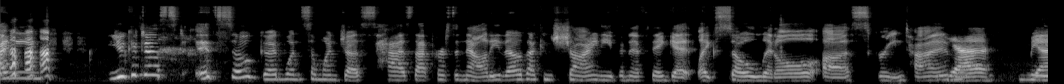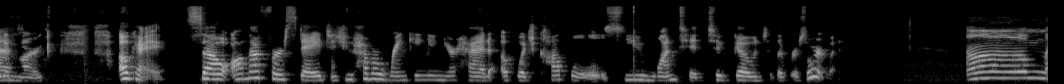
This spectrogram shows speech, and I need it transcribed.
I mean, you could just it's so good when someone just has that personality though that can shine even if they get like so little uh screen time. yeah Made yeah. a mark. Okay. So on that first day, did you have a ranking in your head of which couples you wanted to go into the resort with? Um,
